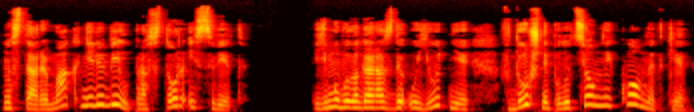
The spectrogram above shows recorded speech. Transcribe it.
но старый маг не любил простор и свет. Ему было гораздо уютнее в душной полутемной комнатке,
